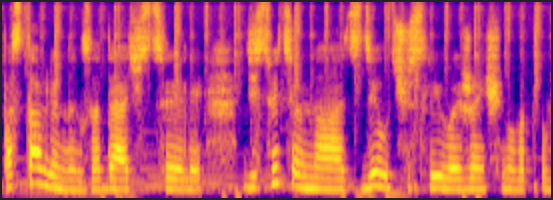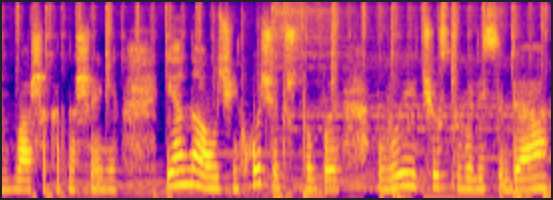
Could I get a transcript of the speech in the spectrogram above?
поставленных задач, целей, действительно сделать счастливой женщину вот в ваших отношениях. И она очень хочет, чтобы вы чувствовали себя,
